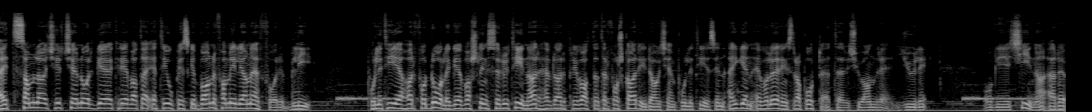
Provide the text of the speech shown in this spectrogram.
Et samla Kirke-Norge krever at de etiopiske barnefamiliene får bli. Politiet har for dårlige varslingsrutiner, hevder privatetterforsker. I dag kommer politiet sin egen evalueringsrapport etter 22.07. Og i Kina er det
